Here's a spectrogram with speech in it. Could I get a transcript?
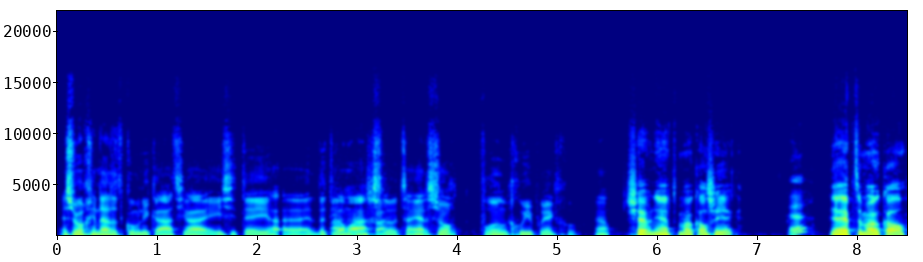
En zorg inderdaad dat communicatie, ICT, eh, dat die allemaal fijn. aangesloten zijn. Ja, dus zorg voor een goede projectgroep. Ja. Sharon, jij hebt hem ook al, zie ik? Hè? Jij hebt hem ook al?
